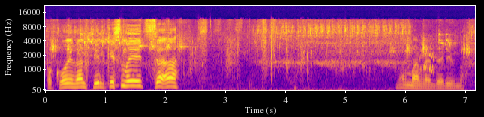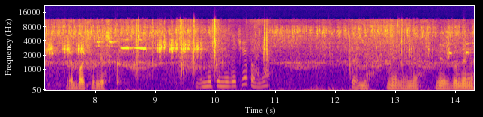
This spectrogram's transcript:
Покой нам тільки сниться. Нормально йде рівно. Я бачу леску. Ми тут не зачепимо, ні? Та ні, ні, ні, ні. Між ними.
